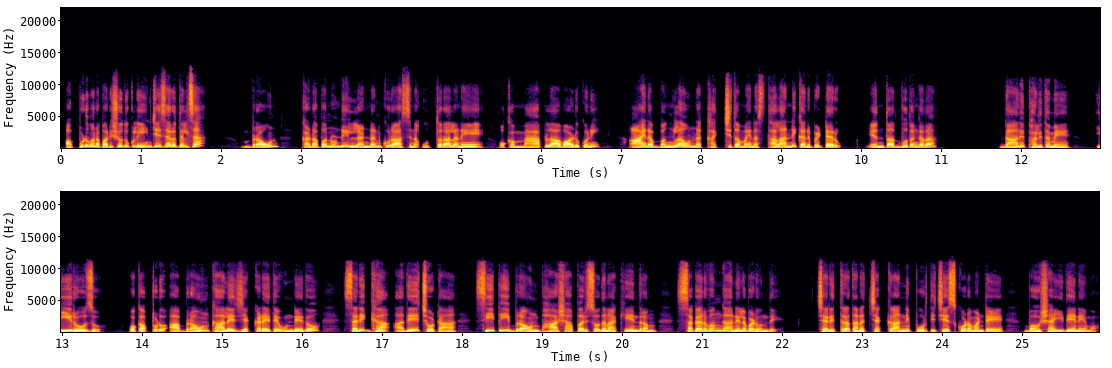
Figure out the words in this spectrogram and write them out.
అప్పుడు మన పరిశోధకులు ఏం చేశారో తెలుసా? బ్రౌన్ కడప నుండి లండన్కు రాసిన ఉత్తరాలనే ఒక మ్యాప్లా వాడుకొని ఆయన బంగ్లా ఉన్న ఖచ్చితమైన స్థలాన్ని కనిపెట్టారు. ఎంత అద్భుతం కదా! దాని ఫలితమే ఈ రోజు ఒకప్పుడు ఆ బ్రౌన్ కాలేజ్ ఎక్కడైతే ఉండేదో సరిగ్గా అదే చోట సిపి బ్రౌన్ భాషా పరిశోధనా కేంద్రం సగర్వంగా నిలబడుంది చరిత్ర తన చక్రాన్ని పూర్తి చేసుకోవడమంటే బహుశా ఇదేనేమో.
